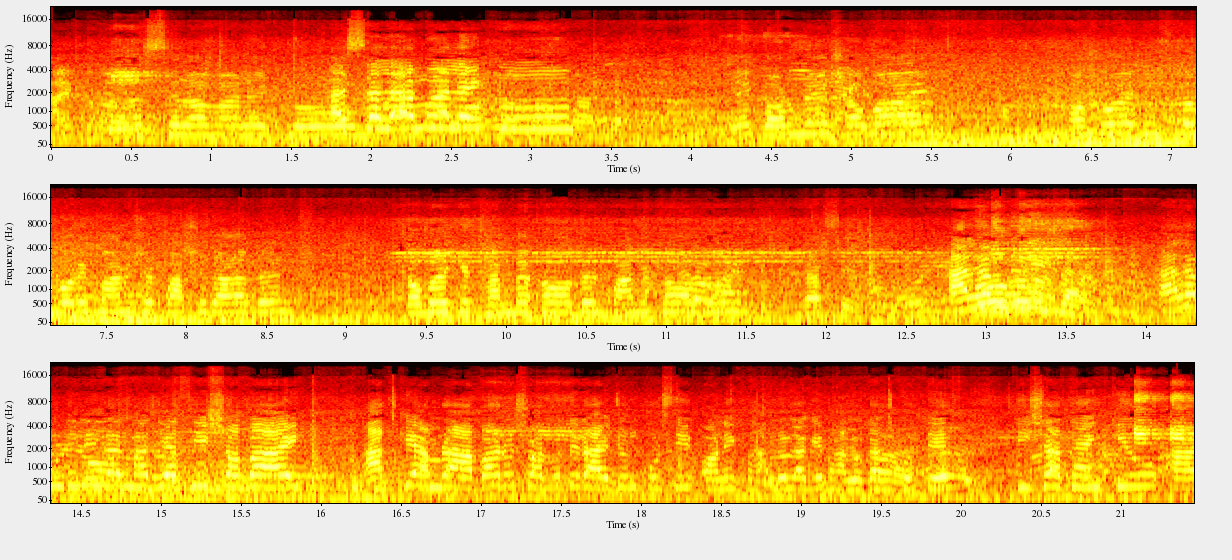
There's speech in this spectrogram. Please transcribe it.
আসসালামু আলাইকুম। আসসালামু আলাইকুম। এই গরমে সবাই অসহায় দুস্থ গরিব মানুষের পাশে দাঁড়াবেন। সবাইকে ঠান্ডা খাওয়াবেন পানি খাওয়াবেন আলহামদুলিল্লাহ। আলহামদুলিল্লাহ মাঝে আছি সবাই। আজকে আমরা আবারও শরবতের আয়োজন করছি। অনেক ভালো লাগে ভালো কাজ করতে। তিশা থ্যাংক ইউ আর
